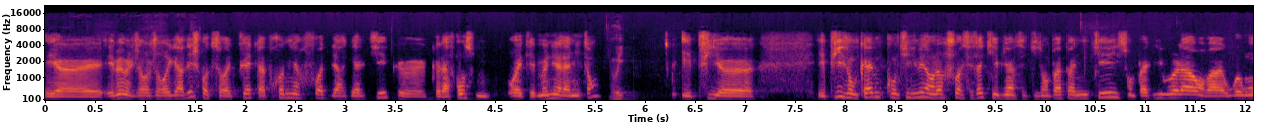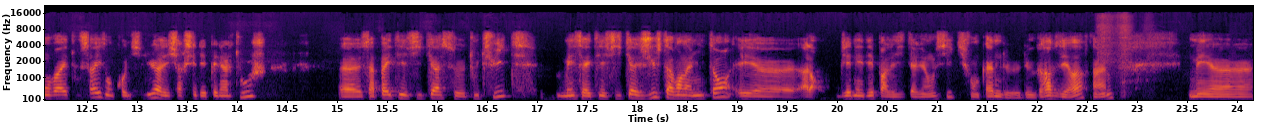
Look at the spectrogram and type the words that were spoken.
Et, euh, et même, je, je regardais, je crois que ça aurait pu être la première fois de Galtier que, que la France aurait été menée à la mi-temps. Oui. Et puis, euh, et puis ils ont quand même continué dans leur choix. C'est ça qui est bien, c'est qu'ils n'ont pas paniqué, ils ne sont pas dit voilà, on va où on va et tout ça. Ils ont continué à aller chercher des pénales touches. Euh, ça n'a pas été efficace euh, tout de suite, mais ça a été efficace juste avant la mi-temps. Et euh, alors, bien aidé par les Italiens aussi, qui font quand même de, de graves erreurs quand même. Mais euh,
